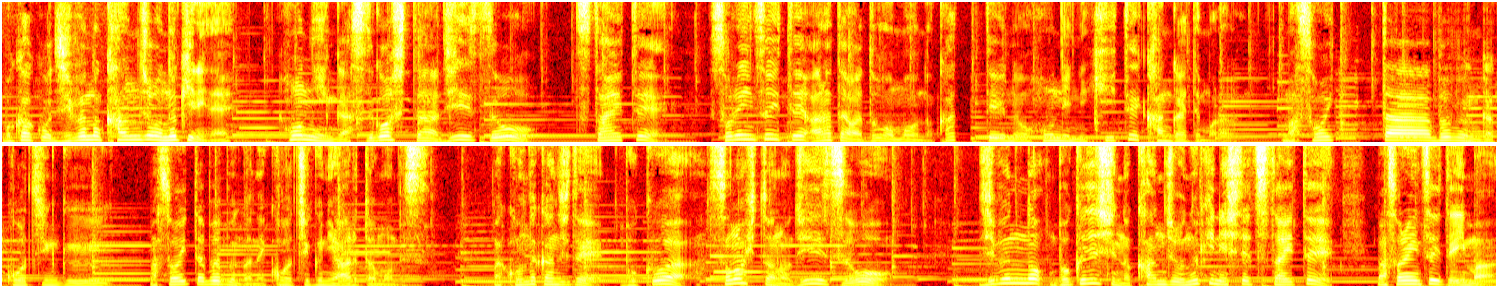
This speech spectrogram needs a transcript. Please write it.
僕はこう自分の感情抜きにね本人が過ごした事実を伝えてそれについてあなたはどう思うのかっていうのを本人に聞いて考えてもらう。まあそういった部分がコーチングまあそういった部分がねコーチングにはあると思うんです。まあこんな感じで僕はその人の事実を自分の僕自身の感情を抜きにして伝えて、まあ、それについて今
